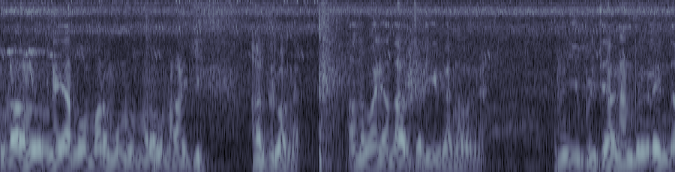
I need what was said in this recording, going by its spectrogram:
ஒரு ஆள் வரணுன்னா இரநூறு மரம் முந்நூறு மரம் ஒரு நாளைக்கு அறுத்துடுவாங்க அந்த மாதிரி அந்த அறுத்து அடிக்கிருக்காங்க இப்படி இப்படித்தான் நண்பர்களே இந்த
